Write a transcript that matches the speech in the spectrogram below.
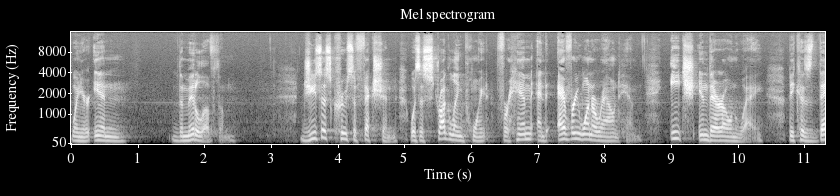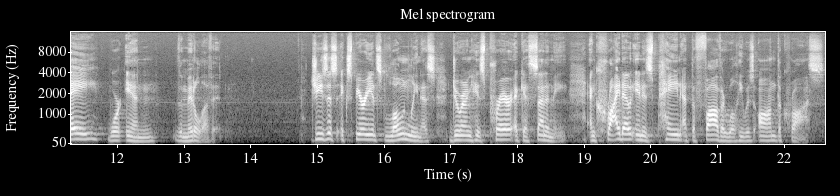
when you're in the middle of them. Jesus' crucifixion was a struggling point for him and everyone around him, each in their own way, because they were in the middle of it. Jesus experienced loneliness during his prayer at Gethsemane and cried out in his pain at the Father while he was on the cross.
